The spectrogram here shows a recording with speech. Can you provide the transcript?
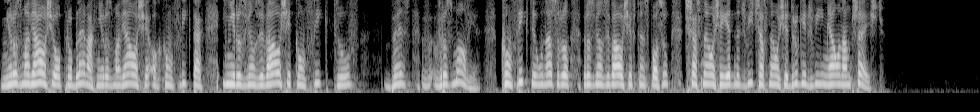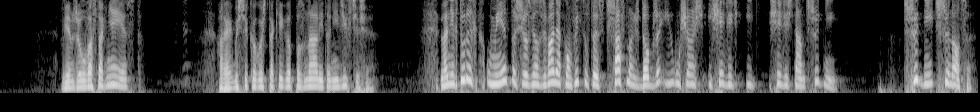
Nie rozmawiało się o problemach, nie rozmawiało się o konfliktach i nie rozwiązywało się konfliktów bez, w, w rozmowie. Konflikty u nas ro, rozwiązywało się w ten sposób: trzasnęło się jedne drzwi, trzasnęło się drugie drzwi i miało nam przejść. Wiem, że u was tak nie jest, ale jakbyście kogoś takiego poznali, to nie dziwcie się. Dla niektórych umiejętność rozwiązywania konfliktów to jest trzasnąć dobrze i usiąść i siedzieć, i siedzieć tam trzy dni. Trzy dni, trzy noce.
